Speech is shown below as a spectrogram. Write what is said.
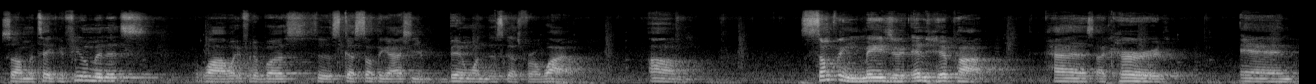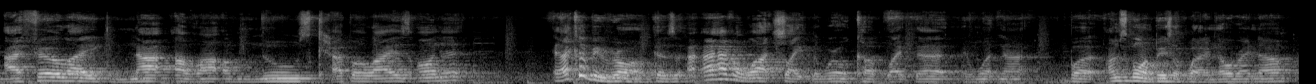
so I'm gonna take a few minutes while I wait for the bus to discuss something I actually been wanting to discuss for a while. Um, something major in hip hop has occurred and I feel like not a lot of news capitalized on it. And I could be wrong because I, I, haven't watched like the World Cup like that and whatnot. But I'm just going based off what I know right now.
